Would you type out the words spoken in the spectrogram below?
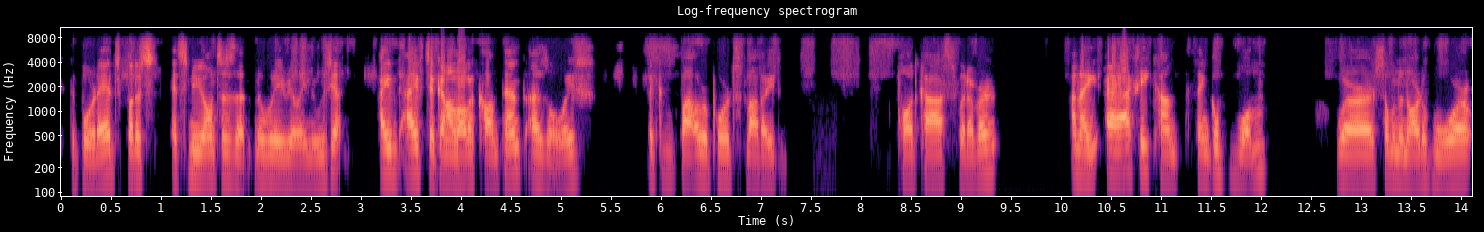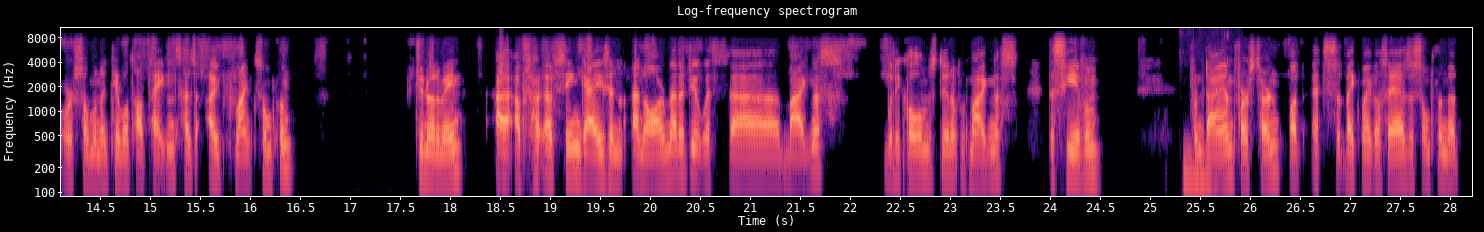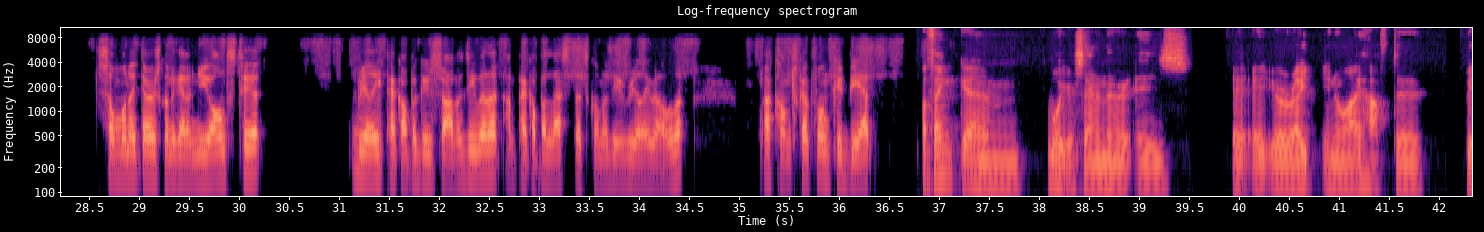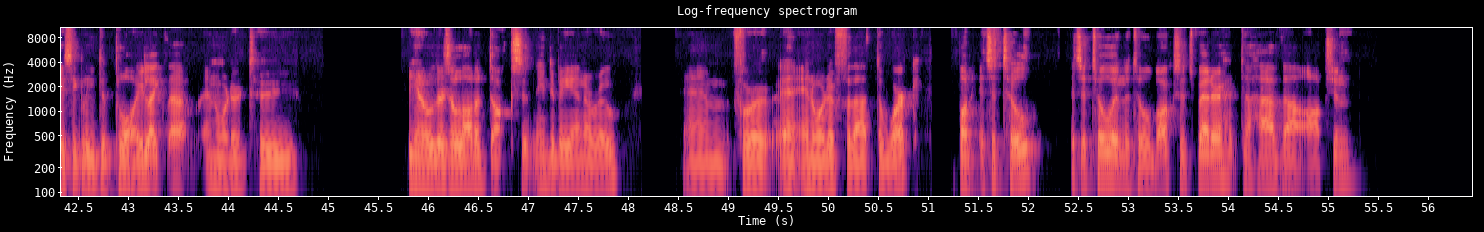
the board edge. But it's it's nuances that nobody really knows yet. I've I've taken a lot of content as always, like battle reports, flat out, podcasts, whatever. And I, I actually can't think of one where someone in Art of War or someone in Tabletop Titans has outflanked something. Do you know what I mean? I've I've seen guys in an armor do it with uh, Magnus. What do you call him? Is doing it with Magnus to save him from dying first turn. But it's like Michael says, it's something that someone out there is going to get a nuance to it. Really pick up a good strategy with it and pick up a list that's going to do really well with it. A conscript one could be it. I think um, what you're saying there is it, it, you're right. You know, I have to basically deploy like that in order to, you know, there's a lot of ducks that need to be in a row, um, for in order for that to work. But it's a tool. It's a tool in the toolbox. It's better to have that option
